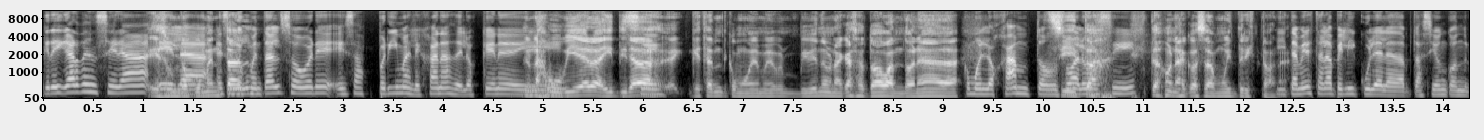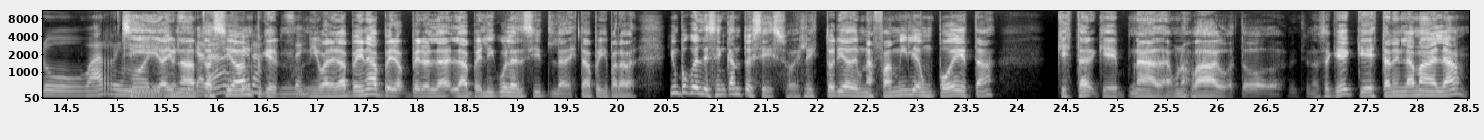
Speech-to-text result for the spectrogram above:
Grey Garden será Es eh, un la- documental. es un documental sobre esas primas lejanas de los Kennedy. Unas bubieras ahí tiradas Sí. eh, que están como viviendo en una casa toda abandonada. Como en los Hamptons Sí, o algo así. Toda una cosa muy tristona. Y también está la película, la adaptación con Drew Barrymore. Sí, hay una adaptación que ni vale la pena, pero, pero la, la película en sí la está ahí para ver. Y un poco el desencanto es eso, es la historia de una familia, un poeta que está, que nada, unos vagos, todos, no sé qué, que están en la mala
